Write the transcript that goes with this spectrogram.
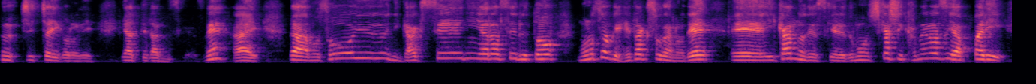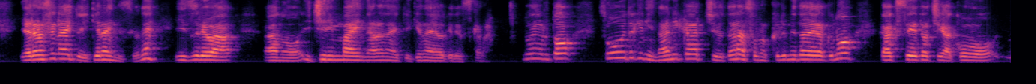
ちっちゃい頃にやってたんですけどですね。はい。だからもうそういうふうに学生にやらせるとものすごく下手くそなので、えー、いかんのですけれどもしかし必ずやっぱりやらせないといけないんですよね。いずれはあの一人前にならないといけないわけですから。となるとそういう時に何かって言うたらその久留米大学の学生たちがこう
